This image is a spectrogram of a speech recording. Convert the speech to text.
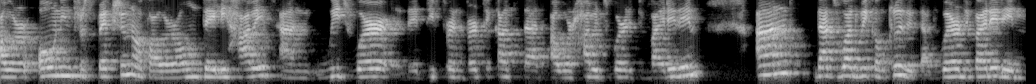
our own introspection of our own daily habits and which were the different verticals that our habits were divided in. And that's what we concluded that we're divided in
